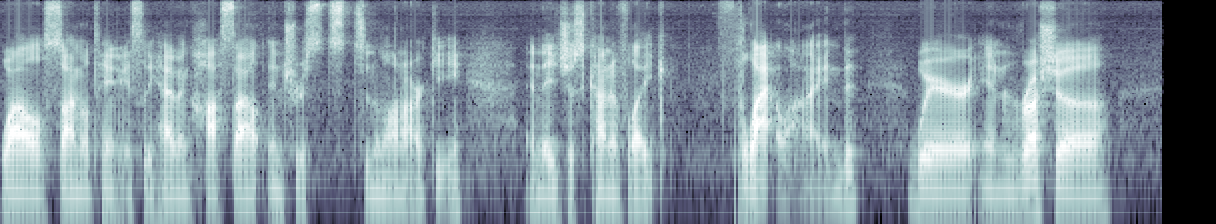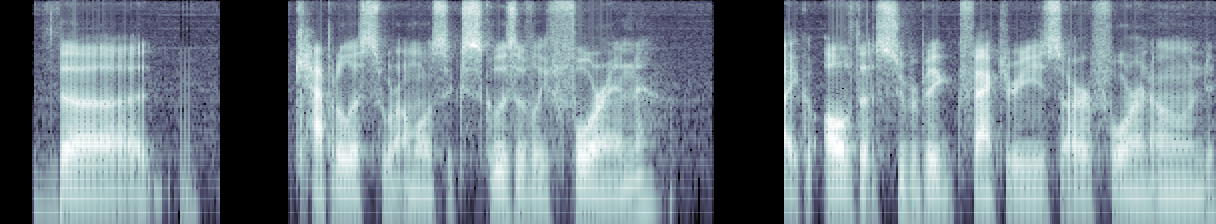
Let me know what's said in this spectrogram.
while simultaneously having hostile interests to the monarchy, and they just kind of like flatlined. Where in Russia, the capitalists were almost exclusively foreign. Like all of the super big factories are foreign owned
